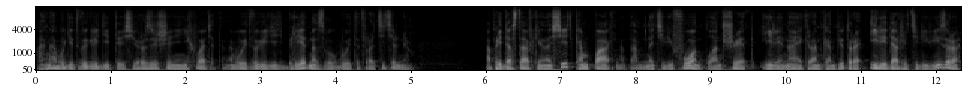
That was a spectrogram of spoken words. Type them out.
она будет выглядеть, то есть ее разрешения не хватит, она будет выглядеть бледно, звук будет отвратительным – а при доставке на сеть компактно, там, на телефон, планшет или на экран компьютера или даже телевизора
